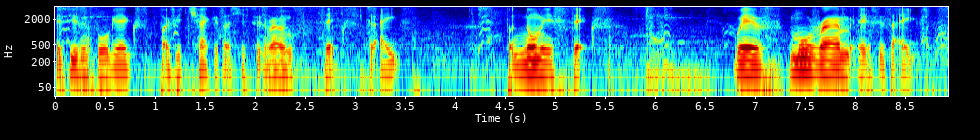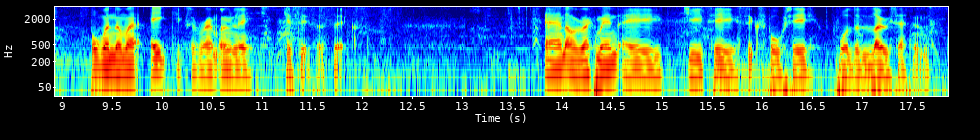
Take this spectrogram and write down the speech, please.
it's using 4 gigs, but if you check it's actually sitting around 6 to 8. But normally it's 6. With more RAM it sits at 8. But when I'm at 8 gigs of RAM only, it sits at 6. And I recommend a GT 640 for the low settings.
